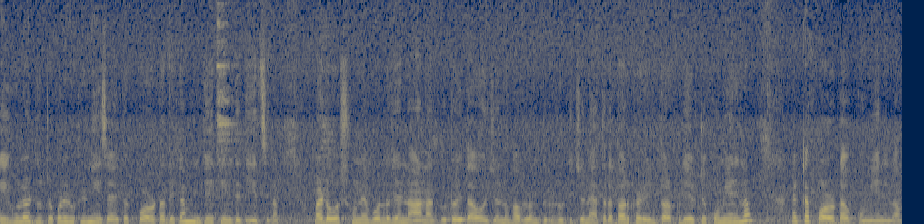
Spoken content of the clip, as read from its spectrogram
রেগুলার দুটো করে রুটি নিয়ে যায়, তো পরোটা দেখে আমি নিজেই তিনটে দিয়েছিলাম। বাট ও শুনে বলল যে, না না, দুটোই তাও ওই জন্য ভাবলাম দুটো রুটির জন্য এতটা তরকারি তরকারি একটু কমিয়ে নিলাম, একটা পরোটাও কমিয়ে নিলাম।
